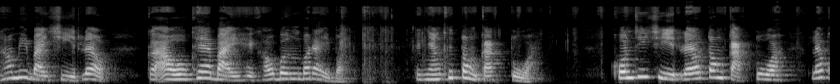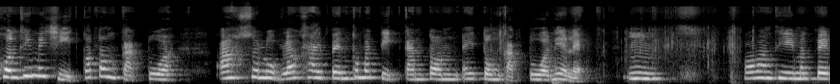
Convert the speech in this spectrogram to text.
เขามีใบฉีดแล้ว ก็เอาแค่ใบให้เขาเบิ้งบ่ได้บอกเป็นหยังคือต้องกักตัว คนที่ฉีดแล้วต้องกักตัว แล้วคนที่ไม่ฉีดก็ต้องกักตัวอะสรุปแล้วใครเป็นก็มาติดกันตอนไอ้ตรงกักตัวเนี่ยแหละ อืม เพราะบางทีมันเป็น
